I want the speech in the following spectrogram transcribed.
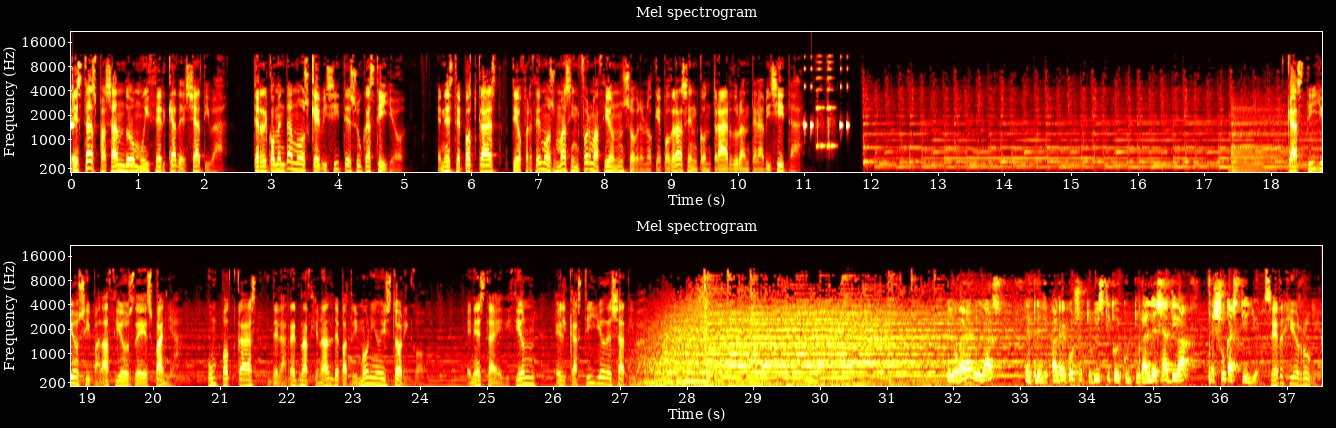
Estás pasando muy cerca de Xátiva. Te recomendamos que visites su castillo. En este podcast te ofrecemos más información sobre lo que podrás encontrar durante la visita. Castillos y Palacios de España, un podcast de la Red Nacional de Patrimonio Histórico. En esta edición, el Castillo de Sátiva. Sin lugar a dudas, el principal recurso turístico y cultural de Sátiva es su castillo. Sergio Rubio,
